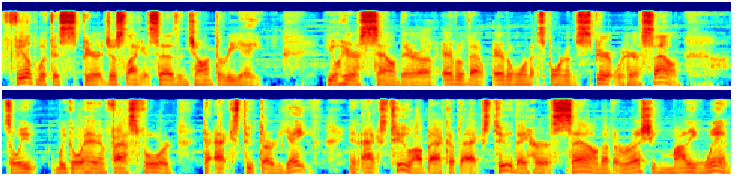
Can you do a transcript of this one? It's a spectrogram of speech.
filled with his spirit, just like it says in John 3 8 you'll hear a sound thereof. Every that everyone that's born of the Spirit will hear a sound. So we we go ahead and fast forward to Acts two thirty eight. In Acts two, I'll back up to Acts two. They heard a sound of a rushing mighty wind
